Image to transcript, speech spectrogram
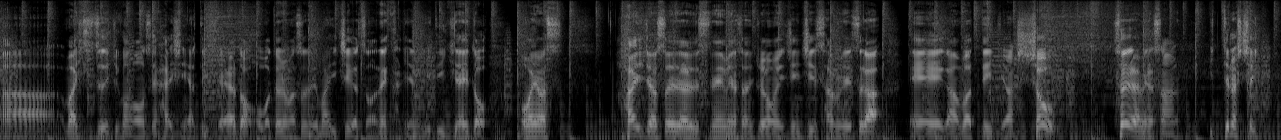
あまあ引き続きこの音声配信やっていきたいなと思っておりますので、まあ、1月のね駆け抜けていきたいと思います。はい、じゃあそれではですね、皆さん今日も一日寒いですが、えー、頑張っていきましょう。それでは皆さん、いってらっしゃい。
